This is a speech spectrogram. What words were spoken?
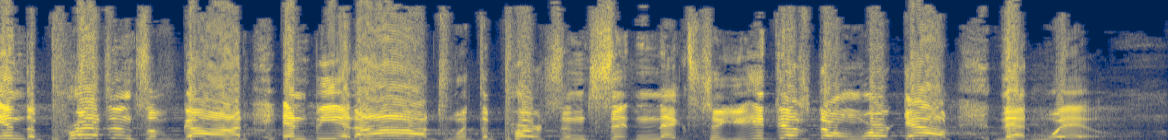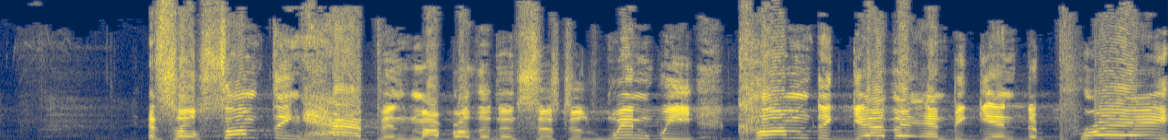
In the presence of God and be at odds with the person sitting next to you. It just don't work out that well. And so something happens, my brothers and sisters, when we come together and begin to pray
